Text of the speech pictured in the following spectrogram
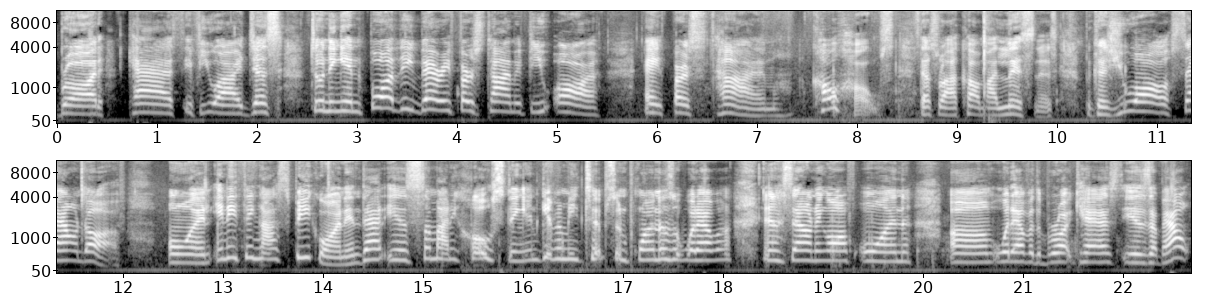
broadcast. If you are just tuning in for the very first time, if you are a first time co-host, that's what I call my listeners, because you all sound off on anything I speak on, and that is somebody hosting and giving me tips and pointers or whatever, and sounding off on um, whatever the broadcast is about.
